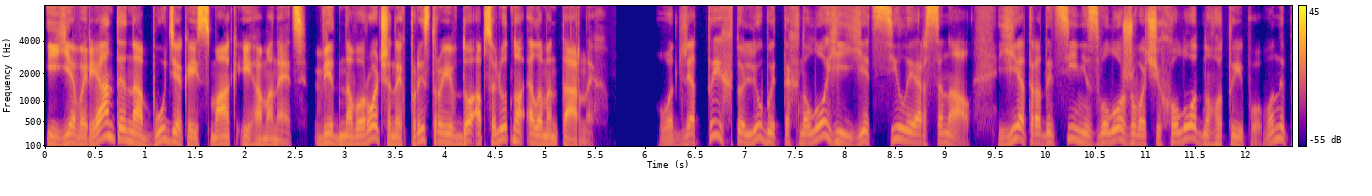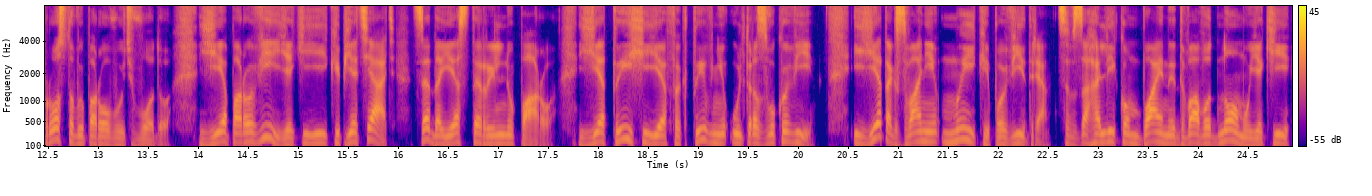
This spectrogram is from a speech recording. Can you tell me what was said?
і є варіанти на будь-який смак і гаманець, від наворочених пристроїв до абсолютно елементарних. От для тих, хто любить технології, є цілий арсенал. Є традиційні зволожувачі холодного типу, вони просто випаровують воду. Є парові, які її кип'ятять, це дає стерильну пару. Є тихі і ефективні ультразвукові. І є так звані мийки повітря. Це взагалі комбайни два в одному, які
